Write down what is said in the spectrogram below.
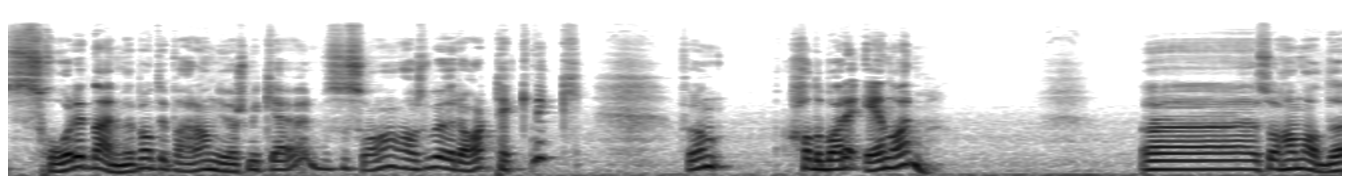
så litt nærmere på han, typ, hva han gjør som ikke jeg gjør. Og så så han han hadde så mye rar teknikk. For han hadde bare én arm. Eh, så han hadde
